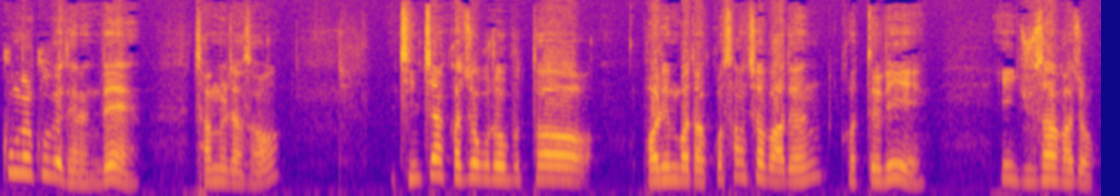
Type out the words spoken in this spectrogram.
꿈을 꾸게 되는데 잠을 자서 진짜 가족으로부터 버림받았고 상처받은 것들이 이 유사 가족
